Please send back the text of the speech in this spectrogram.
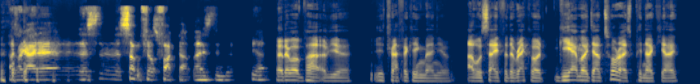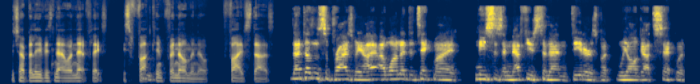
I was like, I, uh, this, this something feels fucked up. I just didn't. Do it. Yeah, I don't want part of your your trafficking manual. I will say for the record, Guillermo del Toro's Pinocchio, which I believe is now on Netflix, is Hmm. fucking phenomenal. Five stars. that doesn't surprise me. I, I wanted to take my nieces and nephews to that in theaters, but we all got sick with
